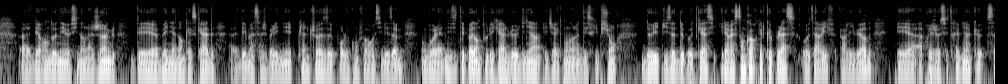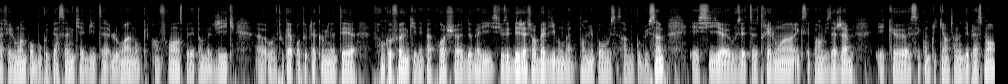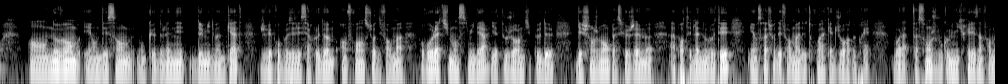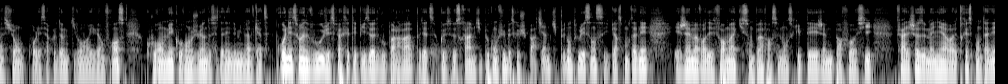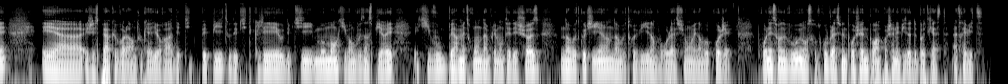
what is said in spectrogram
des randonnées aussi dans la jungle, des en cascade, euh, des massages baleiniers, plein de choses pour le confort aussi des hommes. Donc voilà, n'hésitez pas dans tous les cas, le lien est directement dans la description de l'épisode de podcast. Il reste encore quelques places au tarif Early Bird et euh, après, je sais très bien que ça fait loin pour beaucoup de personnes qui habitent loin, donc en France, peut-être en Belgique, euh, ou en tout cas pour toute la communauté francophone qui n'est pas proche de Bali. Si vous êtes déjà sur Bali, bon bah tant mieux pour vous, ça sera beaucoup plus simple. Et si vous êtes très loin et que c'est pas envisageable et que c'est compliqué en termes de déplacement, en novembre et en décembre donc de l'année 2024, je vais proposer des cercles d'hommes en France sur des formats relativement similaires. Il y a toujours un petit peu de, des changements parce que j'aime apporter de la nouveauté et on sera sur des formats de 3 à 4 jours à peu près. Voilà, de toute façon, je vous communiquerai les informations pour les cercles d'hommes qui vont arriver en France courant mai, courant juin de cette année 2024. Prenez soin de vous, j'espère que cet épisode vous parlera. Peut-être que ce sera un petit peu confus parce que je suis parti un petit peu dans tous les sens, c'est hyper spontané et j'aime avoir des formats qui sont pas forcément scriptés, j'aime parfois aussi faire les choses de manière euh, très spontanée. Euh, et, j'espère que voilà, en tout cas, il y aura des petites pépites ou des petites clés ou des petits moments qui vont vous inspirer et qui vous permettront d'implémenter des choses dans votre quotidien, dans votre vie, dans vos relations et dans vos projets. Prenez soin de vous et on se retrouve la semaine prochaine pour un prochain épisode de podcast. À très vite.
